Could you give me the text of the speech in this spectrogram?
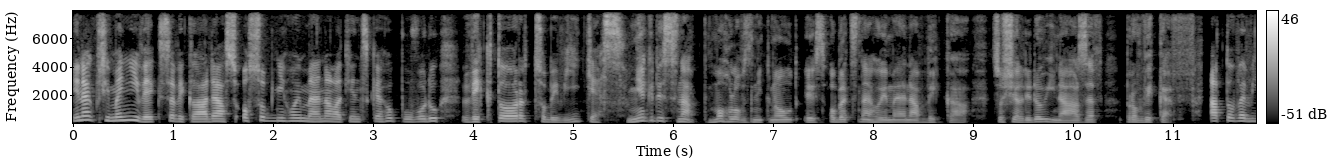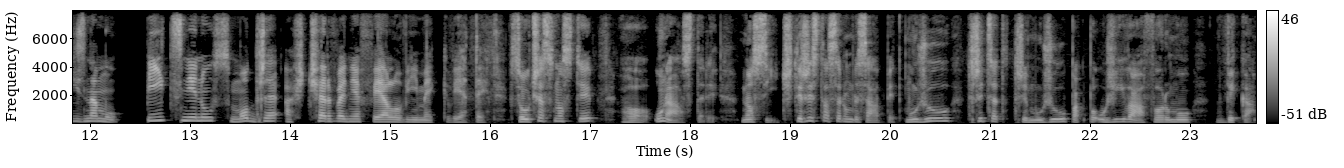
Jinak příjmení Vik se vykládá z osobního jména latinského původu Viktor, co by vítěz. Někdy snad mohlo vzniknout i z obecného jména Vika, což je lidový název pro vikev. A to ve významu pícninu s modře až červeně fialovými květy. V současnosti ho u nás tedy nosí 475 mužů, 33 mužů pak používá formu Vika.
